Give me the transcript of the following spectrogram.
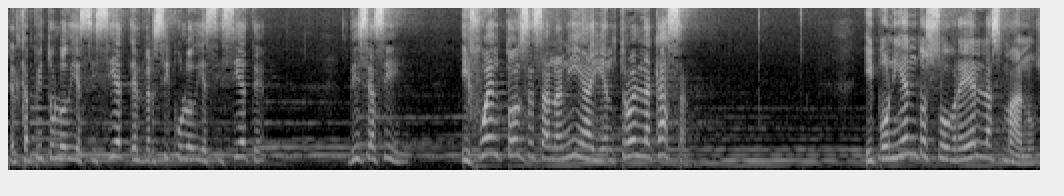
el capítulo 17, el versículo 17 Dice así, y fue entonces Ananía y entró en la casa y poniendo sobre él las manos,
